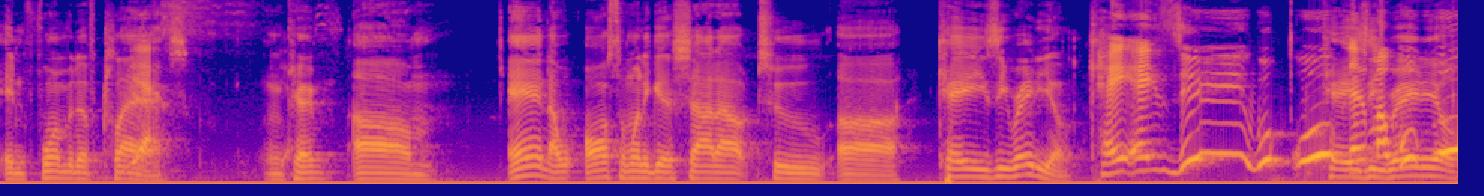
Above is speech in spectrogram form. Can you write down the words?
informative class. Yes. Okay. Yes. Um, and I also want to get a shout out to uh, KAZ Radio. KAZ, whoop, whoop. KAZ Radio whoop,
